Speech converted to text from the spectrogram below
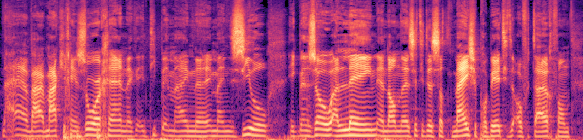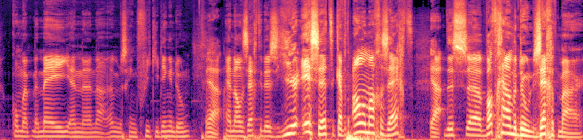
nou waar maak je geen zorgen? En ik- diep in mijn, in mijn ziel... Ik ben zo alleen. En dan eh, zit hij dus dat meisje probeert hij te overtuigen van... Kom met me mee en eh, nou, misschien freaky dingen doen. Ja. En dan zegt hij dus, hier is het. Ik heb het allemaal gezegd. Ja. Dus eh, wat gaan we doen? Zeg het maar.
